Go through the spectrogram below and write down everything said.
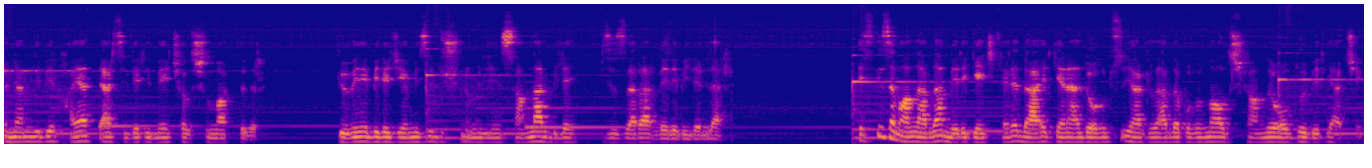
önemli bir hayat dersi verilmeye çalışılmaktadır. Güvenebileceğimizi düşündüğümüz insanlar bile bize zarar verebilirler. Eski zamanlardan beri gençlere dair genelde olumsuz yargılarda bulunma alışkanlığı olduğu bir gerçek.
